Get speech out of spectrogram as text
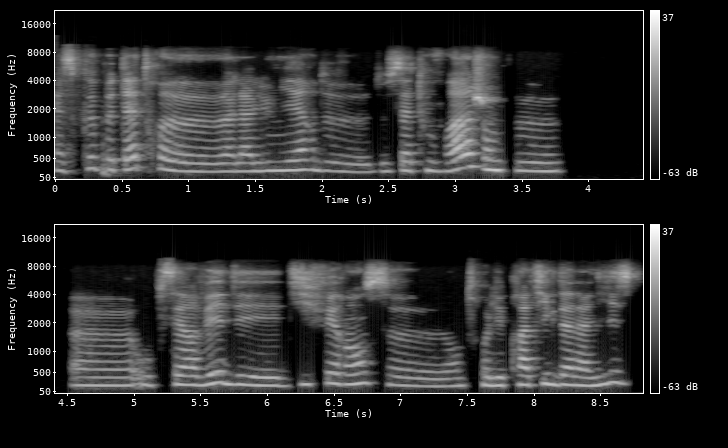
Est-ce que peut-être, euh, à la lumière de, cet ouvrage, on peut euh, observer des différences euh, entre les pratiques d'analyse,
